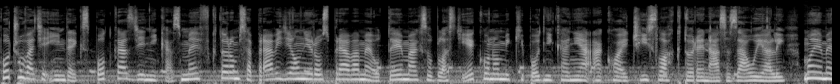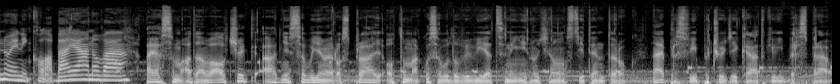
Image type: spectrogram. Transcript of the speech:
Počúvate Index, podcast denníka ZME, v ktorom sa pravidelne rozprávame o témach z oblasti ekonomiky, podnikania, ako aj číslach, ktoré nás zaujali. Moje meno je Nikola Bajánová. A ja som Adam Valček a dnes sa budeme rozprávať o tom, ako sa budú vyvíjať ceny nehnuteľnosti tento rok. Najprv si vypočujte krátky výber správ.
